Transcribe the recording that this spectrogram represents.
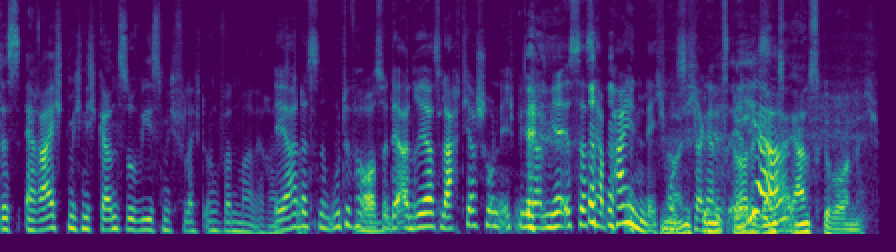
das erreicht mich nicht ganz so, wie es mich vielleicht irgendwann mal erreicht Ja, hat. das ist eine gute Voraussetzung. Der Andreas lacht ja schon. Ich bin ja, mir ist das ja peinlich, muss Nein, ich, ich ja bin ganz jetzt gerade ehrlich ganz ernst geworden. Ich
